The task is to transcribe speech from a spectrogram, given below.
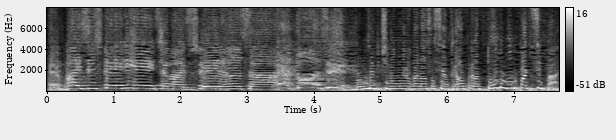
É mais experiente, é mais esperança. É 12! Vamos repetir o número da nossa central para todo mundo participar.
